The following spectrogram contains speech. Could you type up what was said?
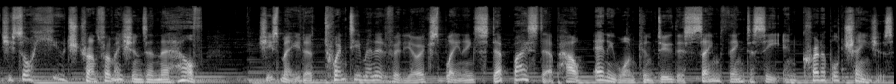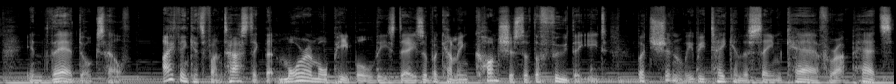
she saw huge transformations in their health. She's made a 20 minute video explaining step by step how anyone can do this same thing to see incredible changes in their dog's health. I think it's fantastic that more and more people these days are becoming conscious of the food they eat, but shouldn't we be taking the same care for our pets?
